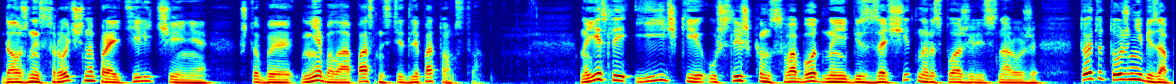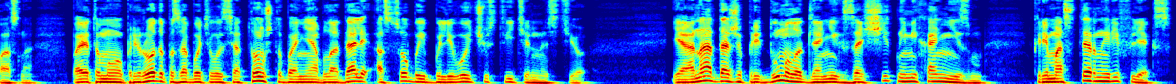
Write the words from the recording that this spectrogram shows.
должны срочно пройти лечение – чтобы не было опасности для потомства. Но если яички уж слишком свободно и беззащитно расположились снаружи, то это тоже небезопасно, поэтому природа позаботилась о том, чтобы они обладали особой болевой чувствительностью. И она даже придумала для них защитный механизм – кремастерный рефлекс.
